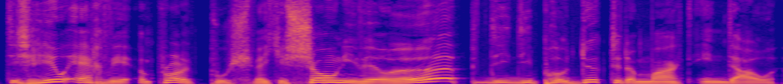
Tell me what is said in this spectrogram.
het is heel erg weer een product push. Weet je, Sony wil hup, die, die producten de markt indouwen.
